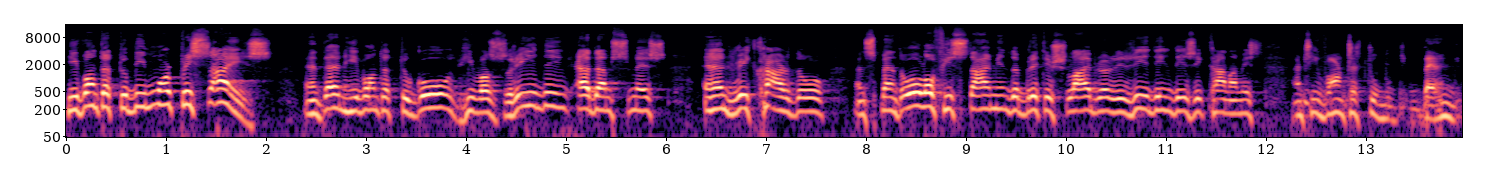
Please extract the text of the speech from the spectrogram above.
He wanted to be more precise and then he wanted to go, he was reading Adam Smith and Ricardo and spent all of his time in the British Library reading these economists, and he wanted to bring,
